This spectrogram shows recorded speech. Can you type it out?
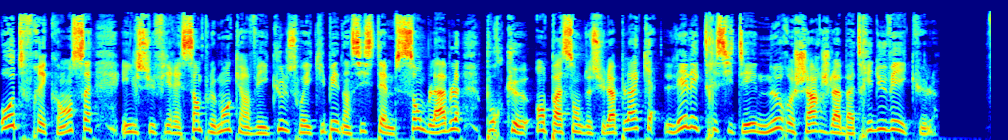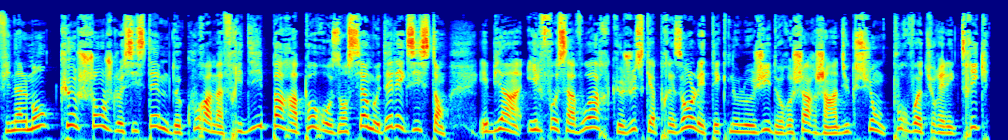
haute fréquence et il suffirait simplement qu'un véhicule soit équipé d'un système semblable pour que, en passant dessus la plaque, l'électricité ne recharge la batterie du véhicule. Finalement, que change le système de Kurama-Fridi par rapport aux anciens modèles existants? Eh bien, il faut savoir que jusqu'à présent, les technologies de recharge à induction pour voitures électriques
